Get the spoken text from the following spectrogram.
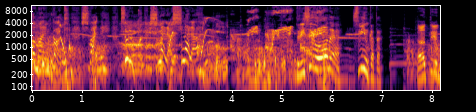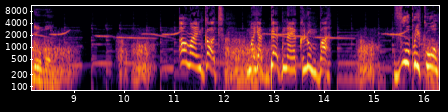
O mein Gott! Schweine! Zurück! Schneller! Schneller! Дрессированная свинка-то. А ты думал, O mein Gott! Моя бедная клумба! Во прикол!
